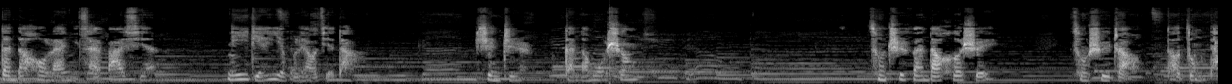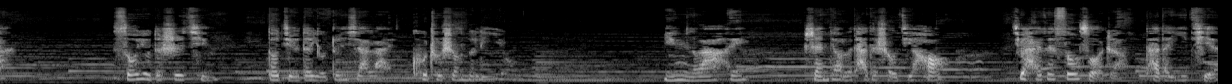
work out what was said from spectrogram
但到后来你才发现，你一点也不了解他，甚至感到陌生。从吃饭到喝水，从睡着到动弹，所有的事情都觉得有蹲下来哭出声的理由。明明拉黑，删掉了他的手机号，却还在搜索着他的一切。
